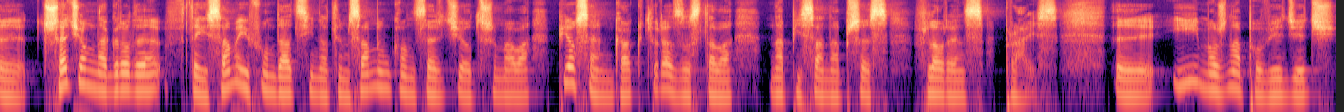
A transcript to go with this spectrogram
Y, trzecią nagrodę w tej samej fundacji, na tym samym koncercie otrzymała piosenka, która została napisana przez Florence Price. I można powiedzieć,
